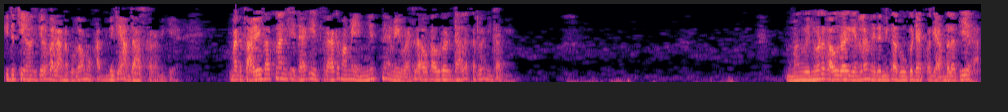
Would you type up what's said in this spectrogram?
හිත තියනවා කියලා බලන්න පුළුවන් මොකද්ද මේකේ අදහස් කරන්නේ කියලා. මට තව එකක් නම් කියදාගේ ඉස්සරහට මම එන්නෙත් නෑ මේ වට තව කවුරු හරි දාලා කරලා නිකන්. මම වෙනකොට කවුරු හරි ගෙනලා මෙතන නිකන් රූකඩයක් වගේ අඹලා තියලා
